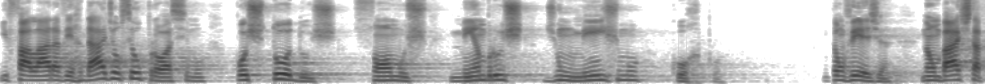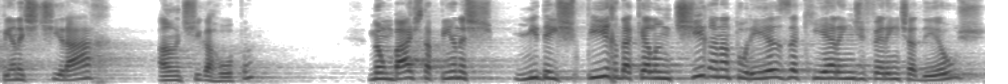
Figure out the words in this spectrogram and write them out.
e falar a verdade ao seu próximo, pois todos somos membros de um mesmo corpo. Então veja, não basta apenas tirar a antiga roupa, não basta apenas me despir daquela antiga natureza que era indiferente a Deus,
